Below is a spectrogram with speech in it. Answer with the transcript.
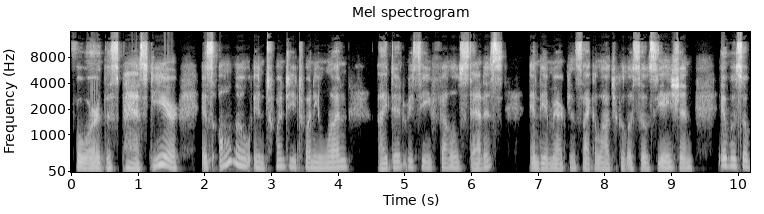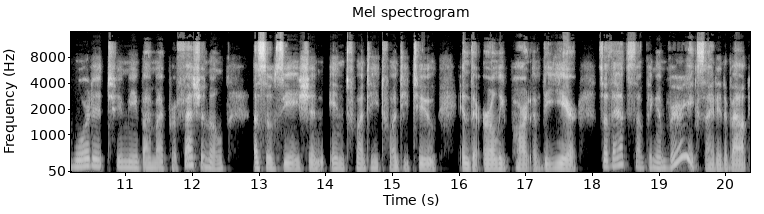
for this past year is although in 2021, I did receive fellow status in the American Psychological Association. It was awarded to me by my professional Association in 2022 in the early part of the year. So that's something I'm very excited about.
